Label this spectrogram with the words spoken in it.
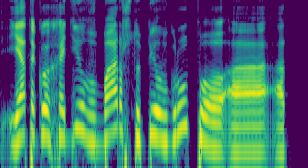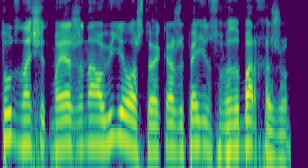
я такой ходил в бар, вступил в группу, а, а тут, значит, моя жена увидела, что я каждую пятницу в этот бар хожу.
